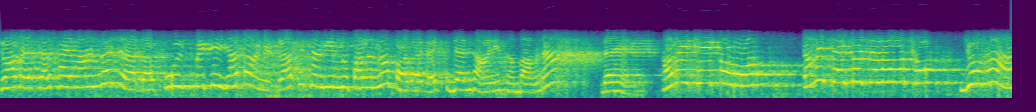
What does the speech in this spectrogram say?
જો આપણે સરખાઈ વાહન ન ચલાવતા ફૂલ સ્પીડથી જતા હોય ને, ટ્રાફિકના નિયમનું પાલન ન કરતા તો એક્સિડન્ટ થવાની સંભાવના રહે. હવે છે કહો, તમે સાયકલ ચલાવો છો? જો હા,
